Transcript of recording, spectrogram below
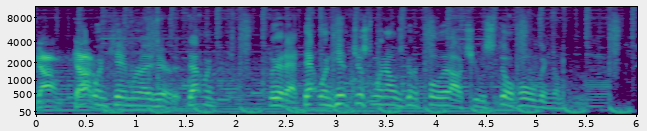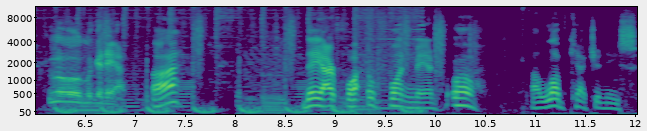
Got him. Got That him. one came right here. That one, look at that. That one hit just when I was going to pull it out. She was still holding them. Oh, look at that. Huh? They are fun, oh, fun, man. Oh, I love catching these.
